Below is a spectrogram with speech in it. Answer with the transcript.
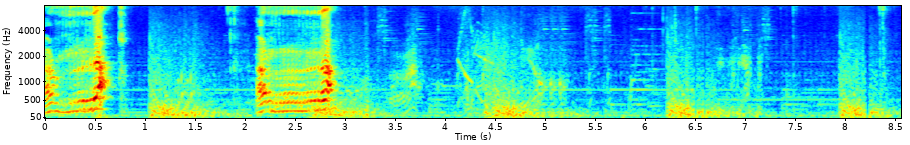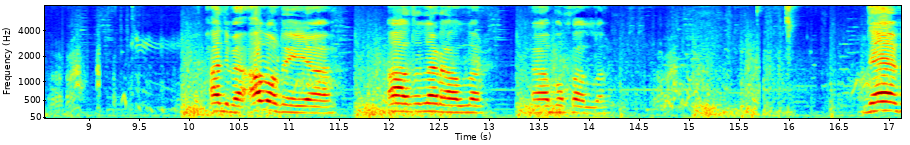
Arra. Arra. Hadi be al orayı ya. Aldılar aldılar. Ha bok aldılar. Dev.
